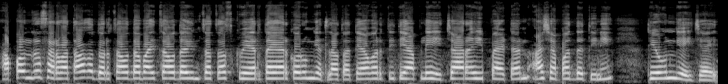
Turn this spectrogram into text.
आपण जो सर्वात अगोदर चौदा बाय चौदा इंचाचा स्क्वेअर तयार करून घेतला होता त्यावरती ते आपले हे चारही पॅटर्न अशा पद्धतीने ठेवून घ्यायचे आहेत.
